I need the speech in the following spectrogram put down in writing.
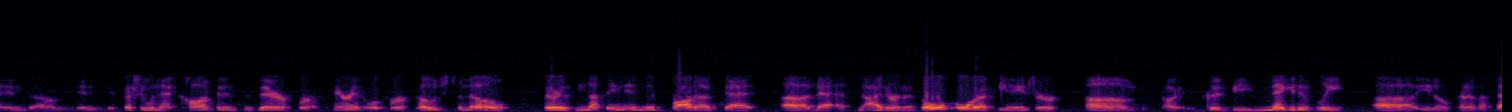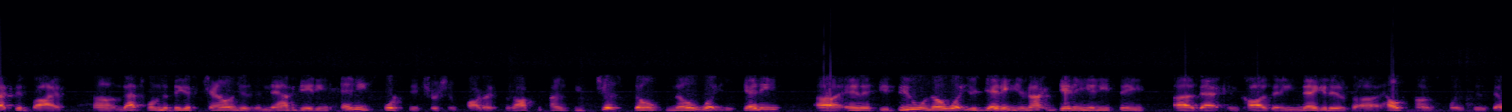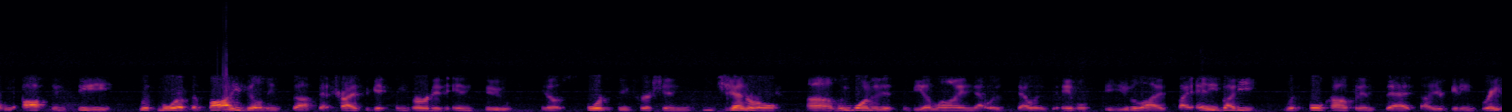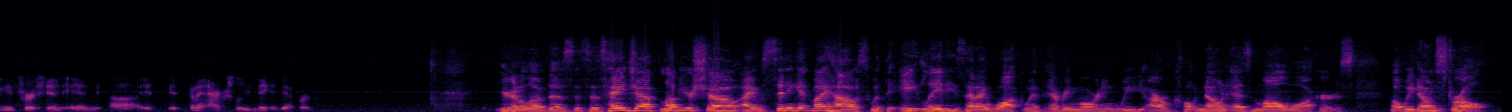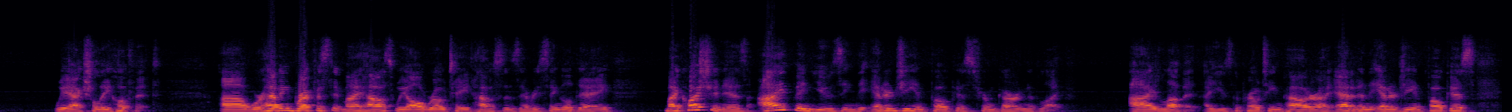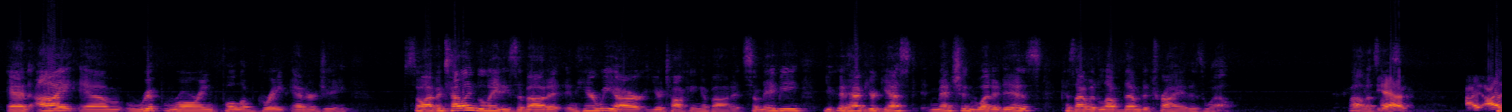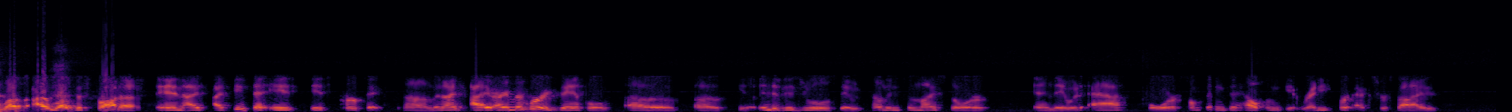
And um, and especially when that confidence is there for a parent or for a coach to know there is nothing in this product that uh, that either an adult or a teenager um, uh, could be negatively, uh, you know, kind of affected by. Um, that's one of the biggest challenges in navigating any sports nutrition product because oftentimes you just don't know what you're getting. Uh, and if you do know what you're getting, you're not getting anything uh, that can cause any negative uh, health consequences that we often see with more of the bodybuilding stuff that tries to get converted into you know sports nutrition in general. Uh, we wanted it to be a line that was that was able to be utilized by anybody with full confidence that uh, you're getting great nutrition and uh, it, it's going to actually make a difference. You're going to love this. It says, Hey, Jeff, love your show. I am sitting at my house with the eight ladies that I walk with every morning. We are known as mall walkers, but we don't stroll. We actually hoof it. Uh, we're having breakfast at my house. We all rotate houses every single day. My question is I've been using the energy and focus from Garden of Life. I love it. I use the protein powder. I add it in the energy and focus, and I am rip roaring full of great energy. So I've been telling the ladies about it, and here we are. You're talking about it. So maybe you could have your guest mention what it is, because I would love them to try it as well. Wow, that's yeah. Awesome. I, I love I love this product, and I, I think that it is perfect. Um, and I, I, I remember examples of, of you know individuals they would come into my store and they would ask for something to help them get ready for exercise.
